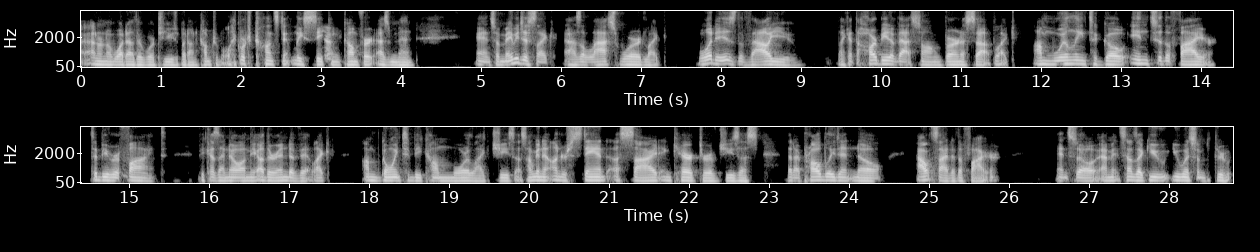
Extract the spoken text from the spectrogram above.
I don't know what other word to use, but uncomfortable. Like we're constantly seeking yeah. comfort as men. And so maybe just like as a last word, like what is the value? Like at the heartbeat of that song, burn us up. Like I'm willing to go into the fire to be refined because I know on the other end of it, like I'm going to become more like Jesus. I'm going to understand a side and character of Jesus that I probably didn't know outside of the fire. And so, I mean, it sounds like you you went some through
